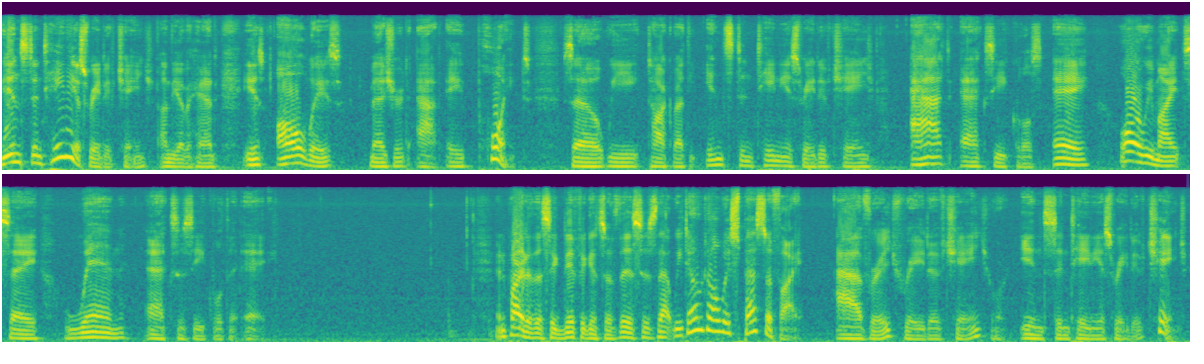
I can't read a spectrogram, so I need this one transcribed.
The instantaneous rate of change, on the other hand, is always measured at a point. So we talk about the instantaneous rate of change at x equals a, or we might say when x is equal to a. And part of the significance of this is that we don't always specify average rate of change or instantaneous rate of change.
